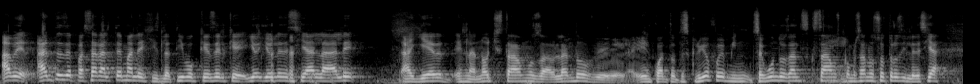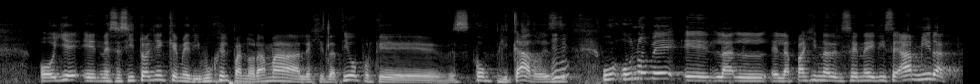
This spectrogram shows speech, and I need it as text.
A ver, antes de pasar al tema legislativo, que es el que yo, yo le decía a la Ale, ayer en la noche estábamos hablando, en cuanto te escribió, fue segundos antes que estábamos conversando nosotros y le decía, oye, eh, necesito a alguien que me dibuje el panorama legislativo porque es complicado. Es, Uno ve eh, la, la, página del CNE y dice, ah, mira,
